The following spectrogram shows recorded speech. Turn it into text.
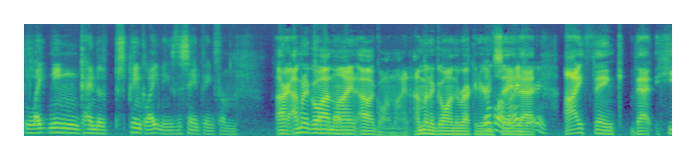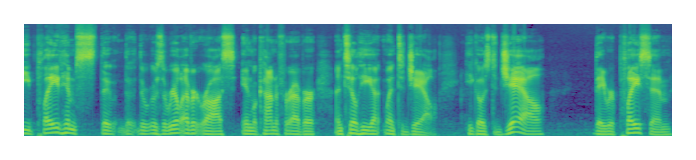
lightning kind of pink lightning is the same thing from. All right, I'm going to go online. I'll go online. I'm going to go on the record here and say that. I think that he played him. The, the, there was the real Everett Ross in Wakanda Forever until he got, went to jail. He goes to jail, they replace him,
